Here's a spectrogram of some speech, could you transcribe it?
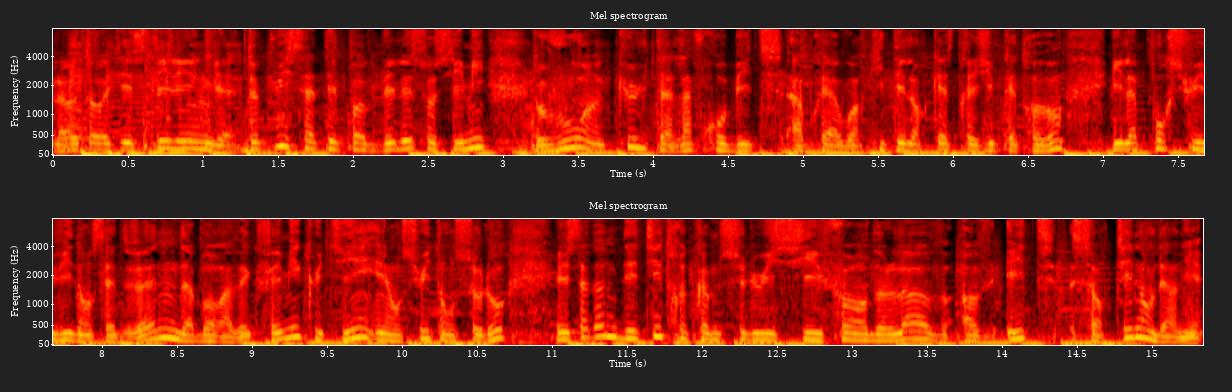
Voilà, Autorité Stealing. Depuis cette époque, Dele Sosimi voue un culte à l'afrobeat. Après avoir quitté l'orchestre Égypte 80, il a poursuivi dans cette veine, d'abord avec Femi Kuti et ensuite en solo. Et ça donne des titres comme celui-ci, For the Love of It, sorti l'an dernier.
